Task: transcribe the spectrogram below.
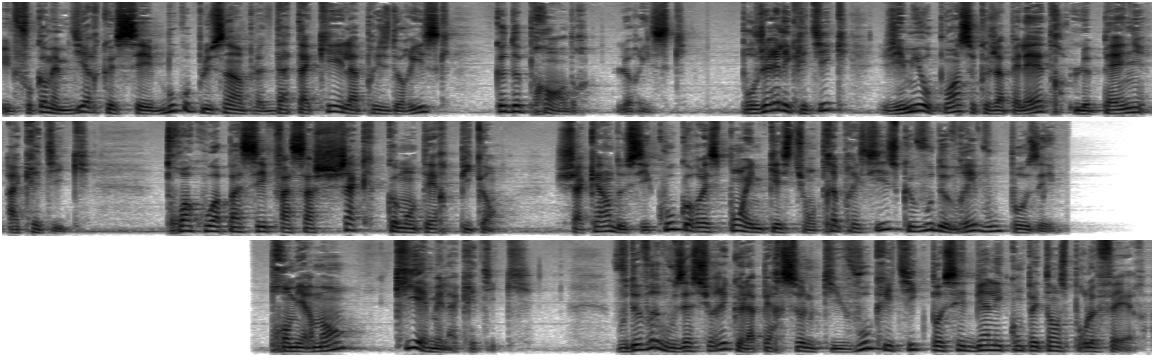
Il faut quand même dire que c'est beaucoup plus simple d'attaquer la prise de risque que de prendre le risque. Pour gérer les critiques, j'ai mis au point ce que j'appelle être le peigne à critique. Trois coups à passer face à chaque commentaire piquant. Chacun de ces coups correspond à une question très précise que vous devrez vous poser. Premièrement, qui émet la critique Vous devrez vous assurer que la personne qui vous critique possède bien les compétences pour le faire,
